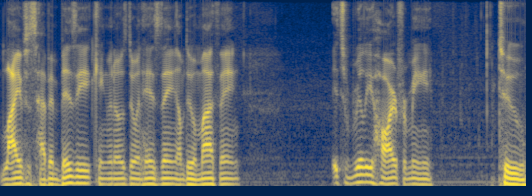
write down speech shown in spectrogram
lives have been busy. King Minot's doing his thing. I'm doing my thing. It's really hard for me to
